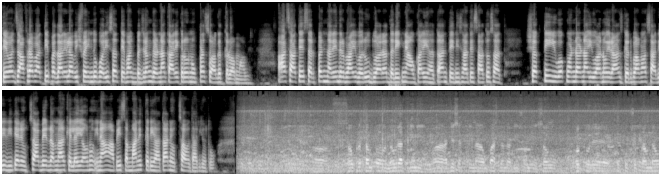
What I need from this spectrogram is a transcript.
તેમજ જાફરાબાદથી પધારેલા વિશ્વ હિન્દુ પરિષદ તેમજ બજરંગ દળના કાર્યકરોનું પણ સ્વાગત કરવામાં આવ્યું. આ સાથે સરપંચ નરેન્દ્રભાઈ વરુ દ્વારા દરેકને આવકારી હતા અને તેની સાથે સાથોસાથ શક્તિ યુવક મંડળના યુવાનોએ રાસ ગરબામાં સારી રીતે અને ઉત્સાહભેર રમનાર ખેલૈયાઓનું ઇનામ આપી સન્માનિત કર્યા હતા અને ઉત્સાહ વધાર્યો હતો. સૌ પ્રથમ તો નવરાત્રિની મા આદ્યશક્તિના ઉપાસનાના દિવસોની સૌ ભક્તોને ખૂબ ખૂબ શુભકામનાઓ.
